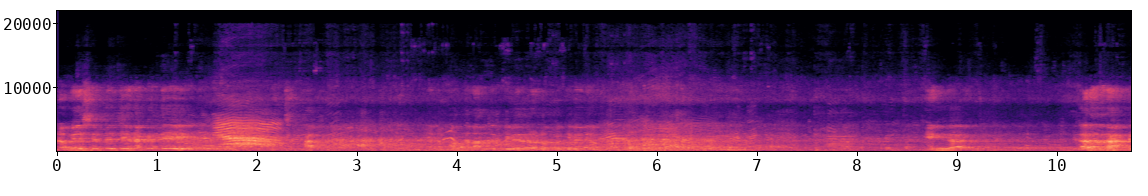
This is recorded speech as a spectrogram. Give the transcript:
ರಮೇಶ್ ಸಿದ್ಧತೆ ಏನಾಕತಿ ಮುಂದೆ ನಮ್ದು ಕೇಳಿದ್ರೆ ಅನು ಬಗ್ಗೆ ನೀವು. ಹಿಂಗ. ಕರೆದ್ರ ಹಂಗ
